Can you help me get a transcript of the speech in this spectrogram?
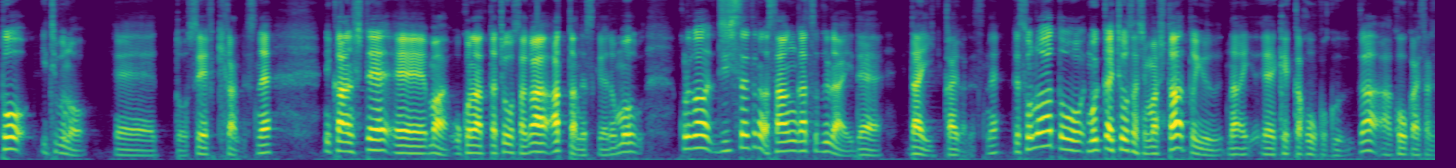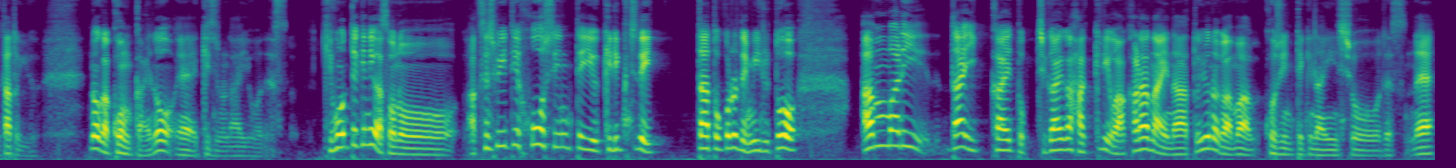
と一部の、えーっと、政府機関ですね、に関して、えーまあ、行った調査があったんですけれども、これが実施されたのが3月ぐらいで、第1回がですね。で、その後、もう一回調査しましたという内、えー結果報告が公開されたというのが今回の、えー記事の内容です。基本的にはその、アクセシビリティ方針っていう切り口で言ったところで見ると、あんまり第1回と違いがはっきりわからないなというのが、まあ、個人的な印象ですね。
